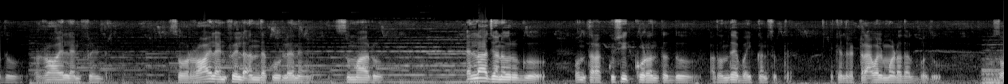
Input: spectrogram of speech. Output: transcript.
ಅದು Royal Enfield so Royal Enfield ಅಂದ ಕೂಡಲೇ ಸುಮಾರು ಎಲ್ಲ ಜನರಿಗೂ ಒಂಥರ ಖುಷಿ ಕೊಡೋಂಥದ್ದು ಅದೊಂದೇ ಬೈಕ್ ಅನಿಸುತ್ತೆ. ಯಾಕೆಂದರೆ ಟ್ರಾವೆಲ್ ಮಾಡೋದಾಗ್ಬೋದು. ಸೊ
